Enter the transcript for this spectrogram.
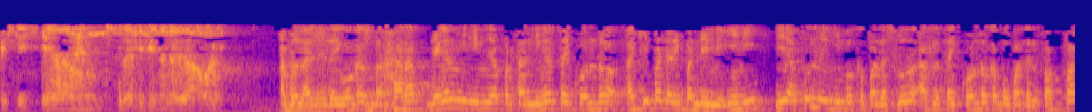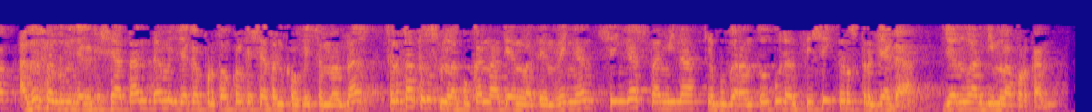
fisik yang sudah dibina dari awal Abdul Aziz Daiwakas berharap dengan minimnya pertandingan taekwondo akibat dari pandemi ini, ia pun menghimbau kepada seluruh atlet taekwondo Kabupaten Fakfak agar selalu menjaga kesehatan dan menjaga protokol kesehatan COVID-19 serta terus melakukan latihan-latihan ringan sehingga stamina, kebugaran tubuh dan fisik terus terjaga. Januari melaporkan.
